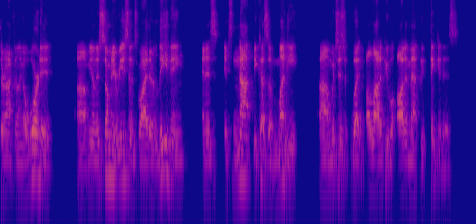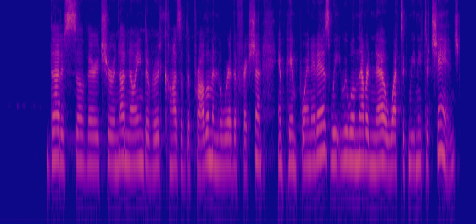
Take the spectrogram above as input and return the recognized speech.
they're not feeling awarded. Um, you know, there's so many reasons why they're leaving, and it's it's not because of money, um, which is what a lot of people automatically think it is. That is so very true. Not knowing the root cause of the problem and where the friction and pinpoint it is, we, we will never know what to, we need to change.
